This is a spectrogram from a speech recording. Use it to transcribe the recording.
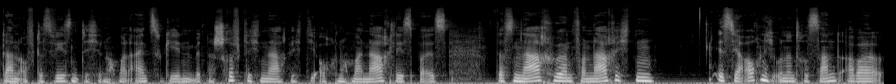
dann auf das Wesentliche nochmal einzugehen mit einer schriftlichen Nachricht, die auch nochmal nachlesbar ist. Das Nachhören von Nachrichten ist ja auch nicht uninteressant, aber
